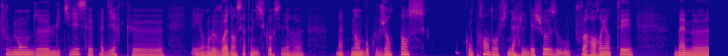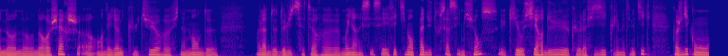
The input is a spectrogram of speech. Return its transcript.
tout le monde l'utilise, ça ne veut pas dire que... Et on le voit dans certains discours, c'est-à-dire euh, maintenant, beaucoup de gens pensent comprendre au final des choses ou pouvoir orienter même euh, nos, recherches en ayant une culture euh, finalement de, voilà, de, l'utilisateur euh, moyen. Et c'est effectivement pas du tout ça, c'est une science qui est aussi ardue que la physique, que les mathématiques. Quand je dis qu'on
